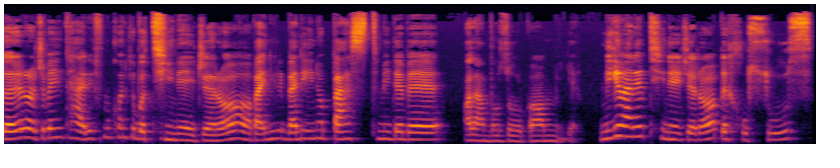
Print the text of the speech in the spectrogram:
داره راجع به این تعریف می‌کنه که با teenager ها ولی ولی اینو بسط میده به آدم بزرگان میگه. میگه برای teenager ها به خصوص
